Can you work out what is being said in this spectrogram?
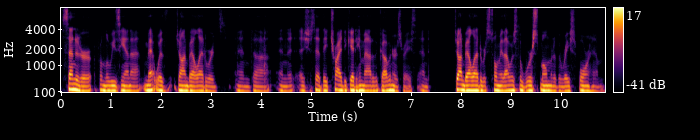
senator from Louisiana, met with John Bel Edwards, and uh, and as you said, they tried to get him out of the governor's race. And John Bel Edwards told me that was the worst moment of the race for him.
